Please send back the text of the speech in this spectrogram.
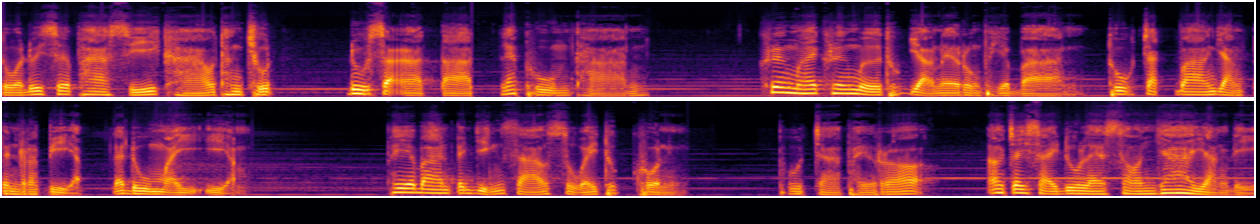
ตัวด้วยเสื้อผ้าสีขาวทั้งชุด ดูสะอาดตาและภูมิฐาน เครื่องไม้เครื่องมือทุกอย่างในโรงพยาบาล ถูกจัดวางอย่างเป็นระเบียบและดูใหม่เอี่ยม พยาบาลเป็นหญิงสาวสวยทุกคน พูดจาไพเราะ เอาใจใส่ดูแลซอนย่าอย่างดี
